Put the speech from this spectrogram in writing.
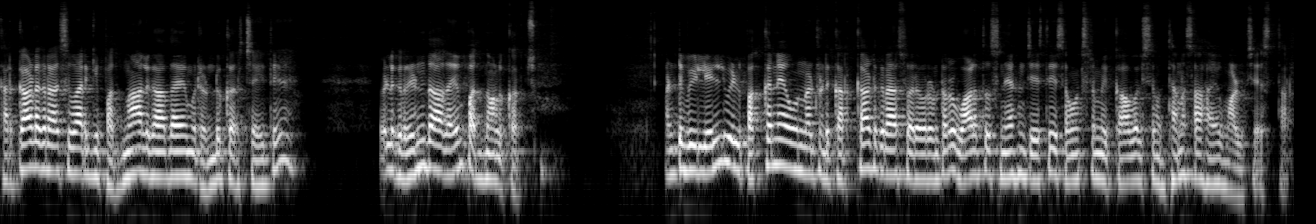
కర్కాటక రాశి వారికి పద్నాలుగు ఆదాయం రెండు ఖర్చు అయితే వీళ్ళకి రెండు ఆదాయం పద్నాలుగు ఖర్చు. అంటే వీళ్ళు వెళ్ళి వీళ్ళు పక్కనే ఉన్నటువంటి కర్కాటక రాశి వారు ఎవరు ఉంటారో వాళ్ళతో స్నేహం చేస్తే ఈ సంవత్సరం మీకు కావలసిన ధన సహాయం వాళ్ళు చేస్తారు.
